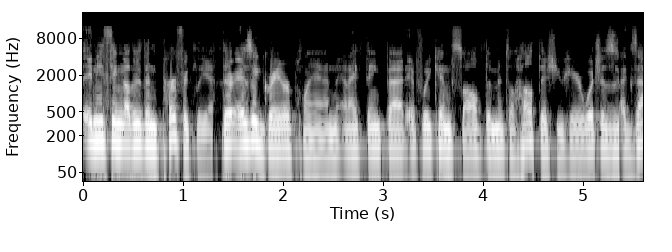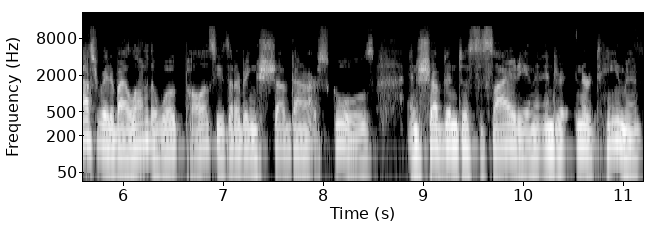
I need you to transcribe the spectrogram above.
anything other than perfectly. There is a greater plan. And I think that if we can solve the mental health issue here, which is exacerbated by a lot of the woke policies that are being shoved down our schools and shoved into society and into entertainment,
